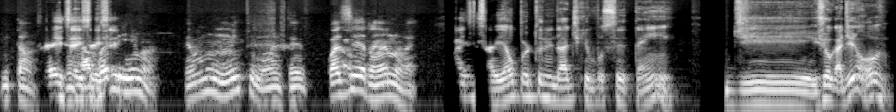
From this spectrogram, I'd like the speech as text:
Então, Sei, sei, tava sei, ali, mano. Temos muito longe, tem- quase zerando, velho. Mas isso aí é a oportunidade que você tem de jogar de novo.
